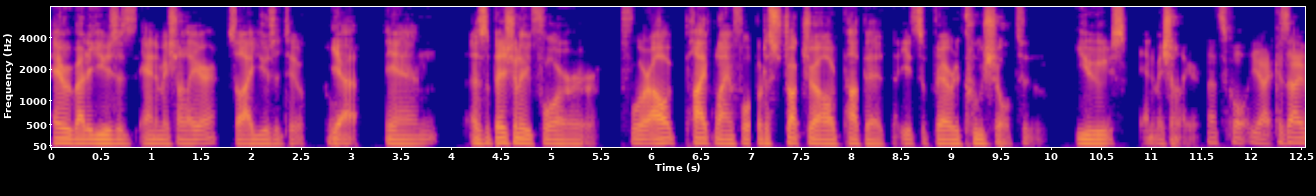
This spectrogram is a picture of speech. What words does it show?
everybody uses animation layer, so I use it too. Yeah, and especially for for our pipeline for, for the structure of our puppet, it's very crucial to use animation layer. That's cool. Yeah, because I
